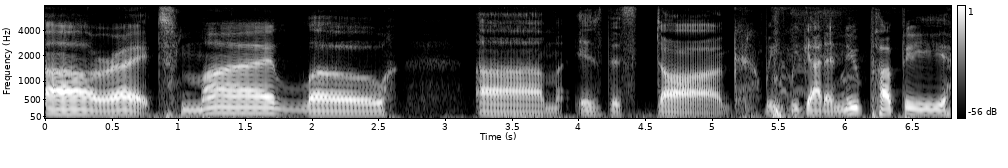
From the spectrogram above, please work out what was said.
All right, my low um, is this dog. We we got a new puppy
